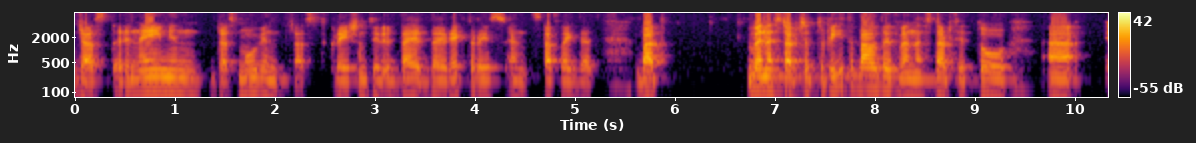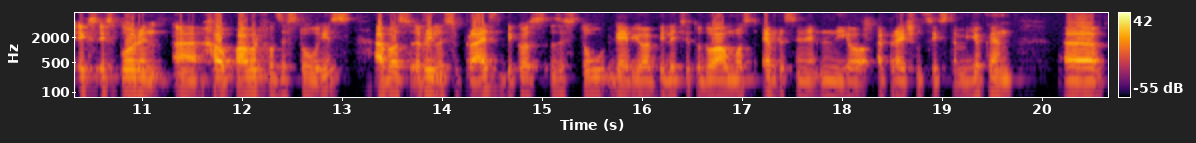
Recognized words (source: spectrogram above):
just renaming, just moving, just creation di directories and stuff like that. But when I started to read about it, when I started to uh, ex exploring uh, how powerful this tool is, I was really surprised because this tool gave you ability to do almost everything in your operation system. You can edit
